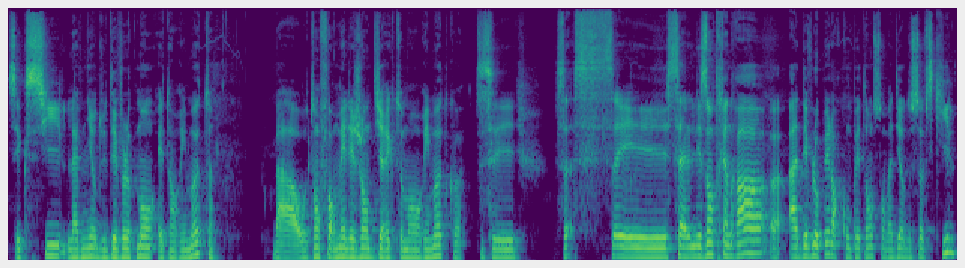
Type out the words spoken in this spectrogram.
c'est que si l'avenir du développement est en remote bah autant former les gens directement en remote quoi c'est ça les entraînera euh, à développer leurs compétences on va dire de soft skills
